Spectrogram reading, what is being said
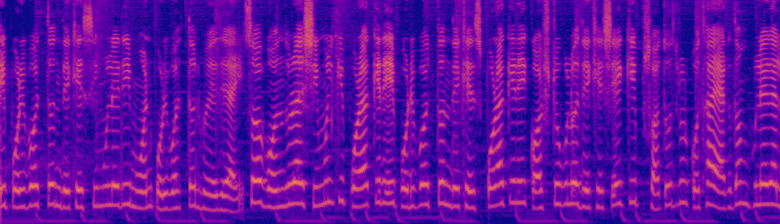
এই পরিবর্তন দেখে শিমুলেরই মন পরিবর্তন হয়ে যায়। সো বন্ধুরা, শিমুল কি পোড়াকের এই পরিবর্তন দেখে, পোড়াকের এই কষ্টগুলো দেখে, সে কি শতদ্রুর কথা একদম ভুলে গেল?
